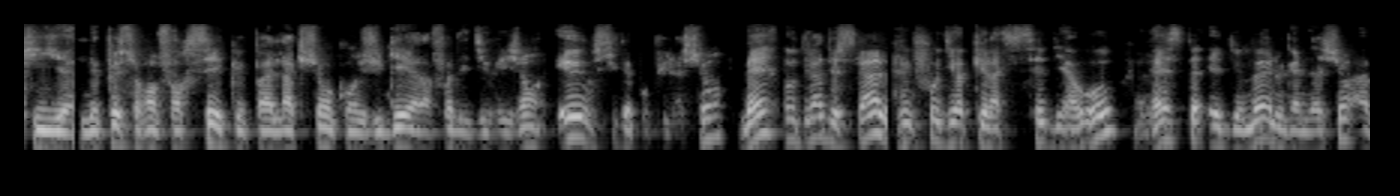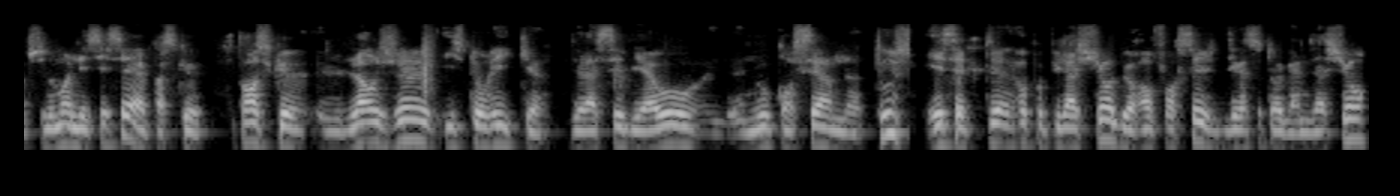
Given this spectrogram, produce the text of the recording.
qui euh, ne peut se renforcer que par l'action conjuguée à la fois des dirigeants et aussi des populations. Mais au-delà de cela, il faut dire que la CDAO reste et demeure une organisation absolument nécessaire parce que je pense que l'enjeu historique de la CDAO nous concerne tous et c'est aux populations de renforcer, je dirais, cette organisation.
